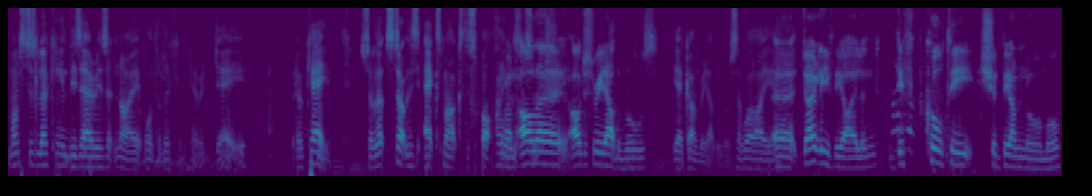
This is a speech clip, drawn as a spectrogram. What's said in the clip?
monsters lurking in these areas at night. Well, they're lurking here at day. But okay, so let's start with this X marks the spot Hang thing. on, I'll uh, I'll just read out the rules. yeah, go and read out the rules. So, while I uh, Uh, don't leave the island. The difficulty should be on normal.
